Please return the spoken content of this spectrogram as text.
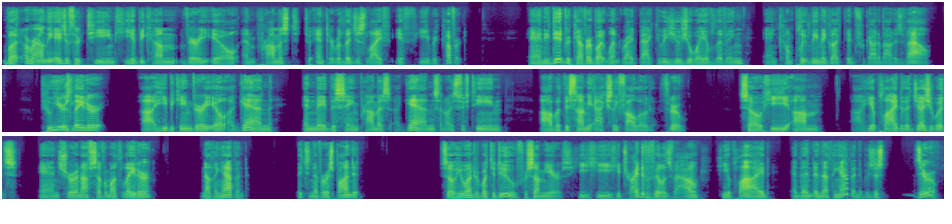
but around the age of 13, he had become very ill and promised to enter religious life if he recovered. And he did recover, but went right back to his usual way of living and completely neglected, forgot about his vow. Two years later, uh, he became very ill again and made the same promise again. So now he's 15, uh, but this time he actually followed through. So he um, uh, he applied to the Jesuits, and sure enough, several months later, nothing happened. They just never responded. So he wondered what to do for some years. He he he tried to fulfill his vow. He applied, and then and nothing happened. It was just zero.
